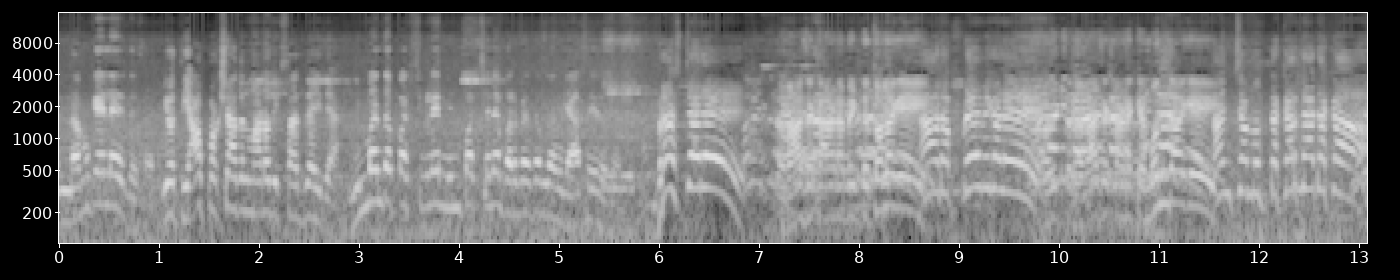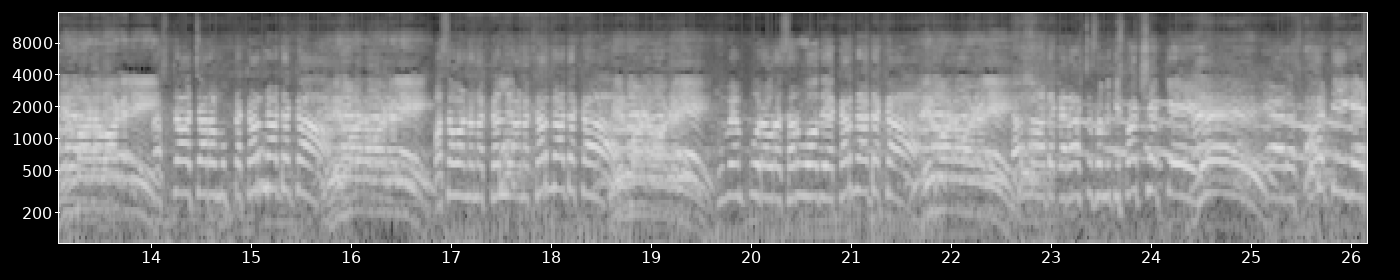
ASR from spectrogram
ಅದು ಕೈಲೇ ಇದೆ ಸರ್. ಇವತ್ತು ಯಾವ ಪಕ್ಷ ಅದನ್ನ ಮಾಡೋದಕ್ಕೆ ಸಾಧ್ಯ ಇದೆ ನಿಮ್ಮಂತ ಪಕ್ಷಗಳೇ ನಿಮ್ ಪಕ್ಷನೇ ಬರ್ಬೇಕಂತ ನನ್ಗೆ ಆಸೆ ಇದೆ ಸರ್. ಭ್ರಷ್ಟರೇ! ರಾಜಕಾರಣ ಬಿಟ್ಟು ತೊಲಗಿ. ನಾಡ ಪ್ರೇಮಿಗಳೇ! ಪವಿತ್ರ ರಾಜಕಾರಣಕ್ಕೆ ಮುಂದಾಗಿ. ಲಂಚ ಮುಕ್ತ ಕರ್ನಾಟಕ! ನಿರ್ಮಾಣವಾಗಲಿ. ಭ್ರಷ್ಟಾಚಾರ ಮುಕ್ತ ಕರ್ನಾಟಕ! ನಿರ್ಮಾಣವಾಗಲಿ. ಬಸವಣ್ಣನ ಕಲ್ಯಾಣ ಕರ್ನಾಟಕ! ನಿರ್ಮಾಣವಾಗಲಿ. ಕುವೆಂಪುರವರ ಸರ್ವೋದಯ ಕರ್ನಾಟಕ! ನಿರ್ಮಾಣವಾಗಲಿ. ಕರ್ನಾಟಕ ರಾಷ್ಟ್ರ ಸಮಿತಿ ಪಕ್ಷಕ್ಕೆ! ARS ಪಾರ್ಟಿಗೆ!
